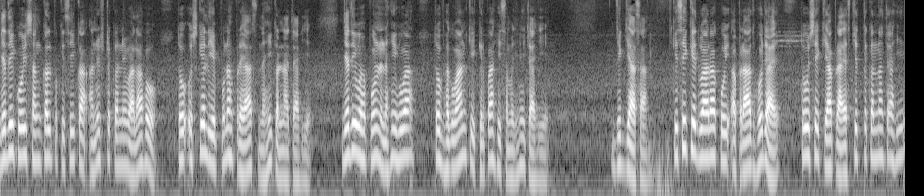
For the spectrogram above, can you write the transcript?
यदि कोई संकल्प किसी का अनिष्ट करने वाला हो तो उसके लिए पुनः प्रयास नहीं करना चाहिए। यदि वह पूर्ण नहीं हुआ तो भगवान की कृपा ही समझनी चाहिए। जिज्ञासा, किसी के द्वारा कोई अपराध हो जाए तो उसे क्या प्रायश्चित करना चाहिए?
